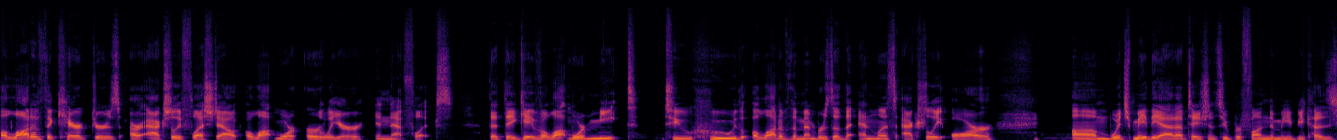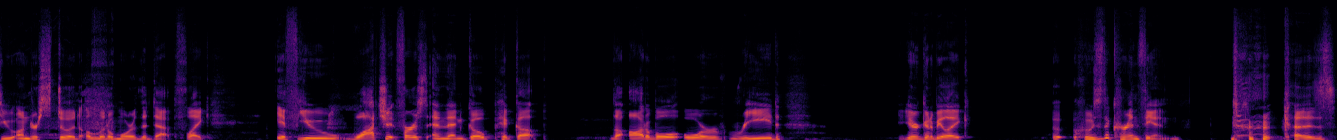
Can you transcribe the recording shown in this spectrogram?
a lot of the characters are actually fleshed out a lot more earlier in Netflix. That they gave a lot more meat to who a lot of the members of the Endless actually are. Um, which made the adaptation super fun to me because you understood a little more of the depth. Like if you watch it first and then go pick up the audible or read you're going to be like "Uh, who's the corinthian because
